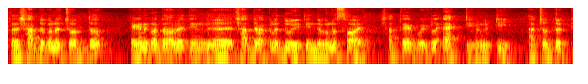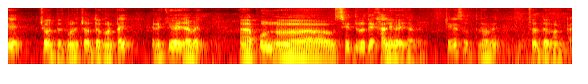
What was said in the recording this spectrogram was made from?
তাহলে সাত দু দুগুণে চোদ্দ এখানে কত হবে? তিন সাত ভাগ করলে দুই, তিন দু দুগুণে ছয়, সাত থেকে ভাগ করলে একটি মানে টি। আর চোদ্দোকে চোদ্দ মানে চোদ্দ ঘন্টায় এটা কী হয়ে যাবে? পূর্ণ, ছিদ্র দিয়ে খালি হয়ে যাবে। ঠিক আছে? উত্তর হবে চোদ্দ ঘণ্টা।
